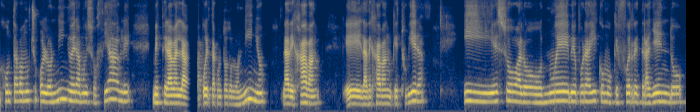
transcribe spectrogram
juntaba mucho con los niños, era muy sociable, me esperaba en la puerta con todos los niños, la dejaban, eh, la dejaban que estuviera. Y eso a los nueve por ahí como que fue retrayendo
